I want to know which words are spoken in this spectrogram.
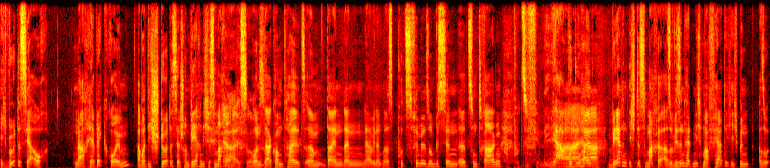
ich würde es ja auch nachher wegräumen, aber dich stört es ja schon, während ich es mache. Ja, ist so, und so. da kommt halt ähm, dein, dein, ja, wie nennt man das, Putzfimmel so ein bisschen äh, zum Tragen. Putzfimmel. Ja, wo du ja. halt, während ich das mache, also wir sind halt nicht mal fertig, ich bin, also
